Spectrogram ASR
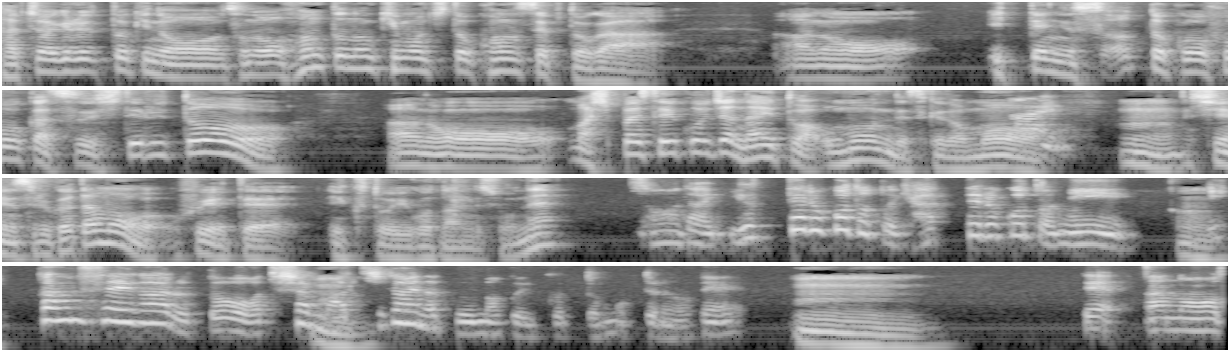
立ち上げる時の、その本当の気持ちとコンセプトが、あの、一点にスッとこうフォーカスしてると、あの、まあ、失敗成功じゃないとは思うんですけども、はい。うん、支援する方も増えていくということなんでしょうね。そうだ、言ってることとやってることにうん。一貫性があると、私は間違いなくうまくいくって思ってるので、うん。で、あの、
